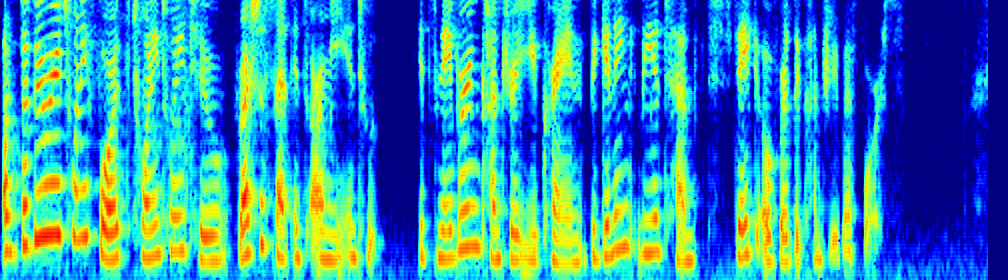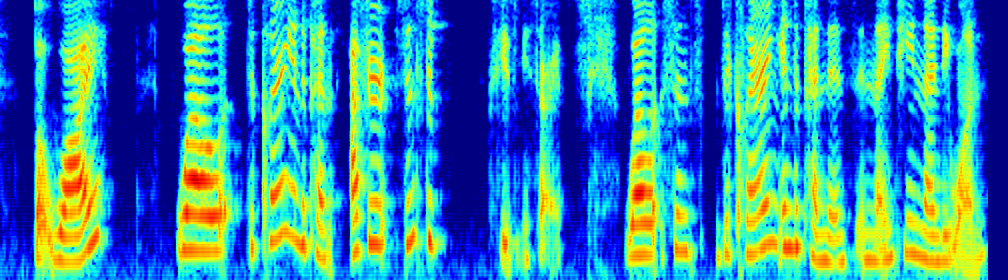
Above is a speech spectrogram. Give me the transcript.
On February 24th, 2022, Russia sent its army into its neighboring country, Ukraine, beginning the attempt to take over the country by force. But why? Well, declaring independence after since de- excuse me, sorry. Well, since declaring independence in 1991,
